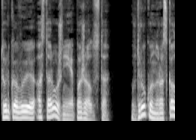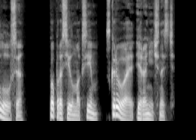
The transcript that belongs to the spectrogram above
Только вы осторожнее, пожалуйста. Вдруг он раскололся», – попросил Максим, скрывая ироничность.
